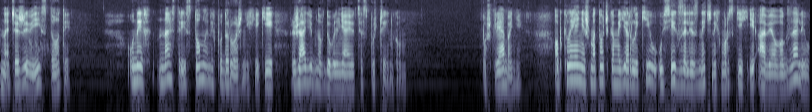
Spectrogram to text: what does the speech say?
наче живі істоти. У них настрій стомлених подорожніх, які жадібно вдовольняються спочинком. Пошкрябані, обклеєні шматочками ярликів усіх залізничних морських і авіавокзалів,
